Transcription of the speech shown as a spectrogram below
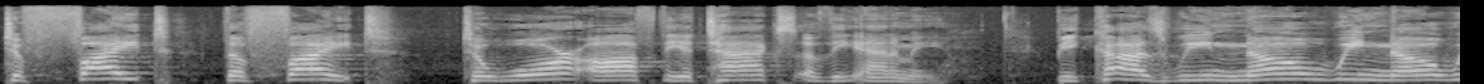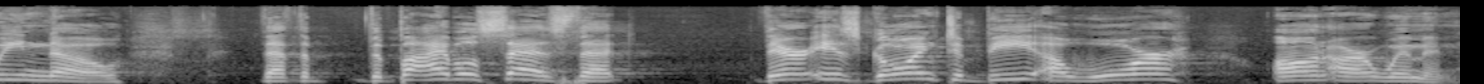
to fight the fight, to war off the attacks of the enemy. Because we know, we know, we know that the, the Bible says that there is going to be a war on our women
